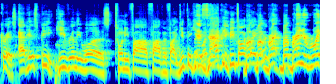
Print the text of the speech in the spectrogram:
Chris, at his peak, he really was 25, 5, and 5. You think he Exactly. wasn't MVP talk but, that but, year? Bra- but Brandon Roy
